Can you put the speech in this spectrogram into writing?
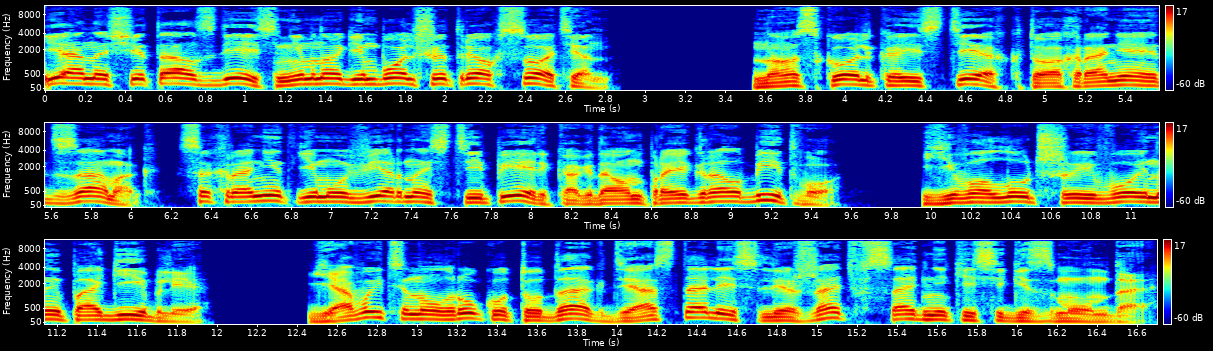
Я насчитал здесь немногим больше трех сотен. Но сколько из тех, кто охраняет замок, сохранит ему верность теперь, когда он проиграл битву? Его лучшие воины погибли. Я вытянул руку туда, где остались лежать всадники Сигизмунда.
